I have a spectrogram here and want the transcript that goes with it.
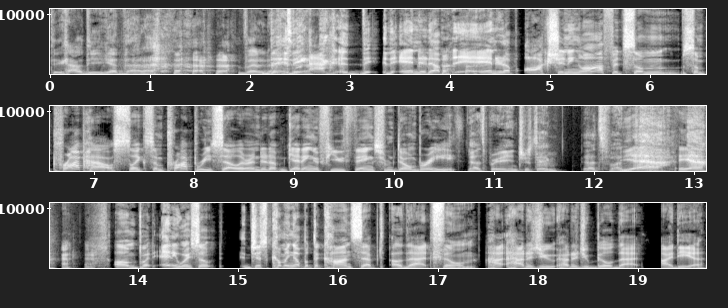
Dude, How do you get that? Better they, they, act, they, they ended up ended up auctioning off at some some prop house, like some prop reseller. Ended up getting a few things from Don't Breathe. That's pretty interesting. That's fun. Yeah, yeah. um, but anyway, so just coming up with the concept of that film, how, how did you how did you build that idea?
